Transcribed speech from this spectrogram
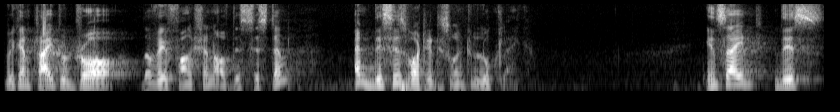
we can try to draw the wave function of this system and this is what it is going to look like. Inside this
